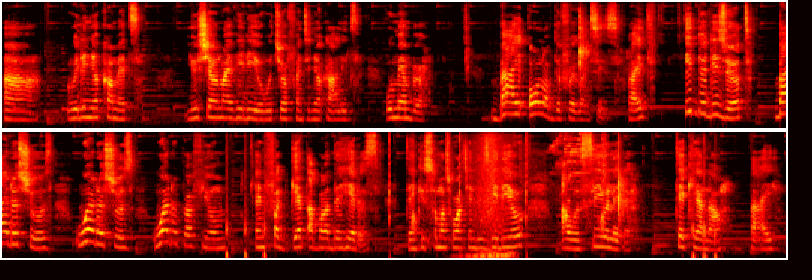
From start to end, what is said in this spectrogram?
uh, reading your comments you sharing my video with your friends and your colleagues. Remember buy all of the fragrances right? Eat the dessert buy the shoes wear the shoes wear the perfume and forget about the haters. Thank you so much for watching this video. I will see you later. Take care now. Bye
